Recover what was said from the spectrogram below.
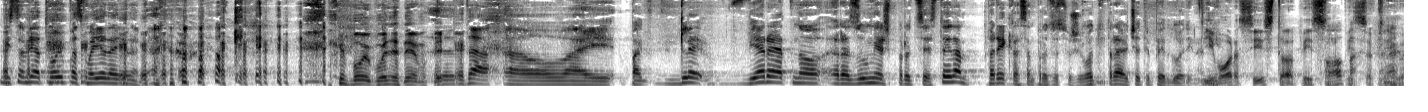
nisam ja tvoju, pa smo jedan jedan. Moju bolje nemoj. da, ovaj, pa gle, vjerojatno razumiješ proces. To je jedan prekrasan proces u životu, traje 4-5 godina. I Voras isto pisao, Opa. pisao knjigu.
